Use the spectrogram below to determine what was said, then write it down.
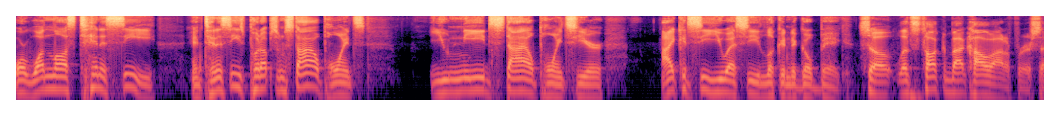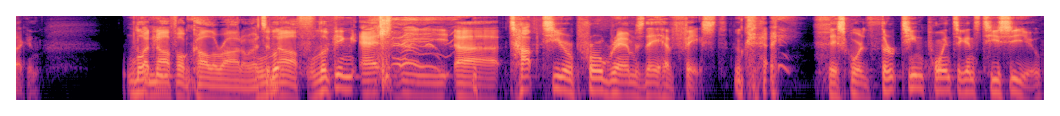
or one-loss Tennessee, and Tennessee's put up some style points, you need style points here. I could see USC looking to go big. So let's talk about Colorado for a second. Looking- enough on Colorado. That's look- enough. Looking at the uh, top tier programs they have faced, Okay. they scored 13 points against TCU.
